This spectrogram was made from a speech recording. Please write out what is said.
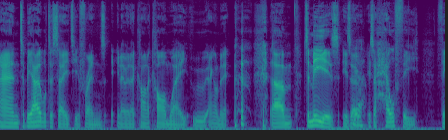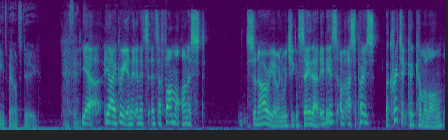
and to be able to say to your friends, you know, in a kind of calm way, "Ooh, hang on a minute," um, to me is is a yeah. is a healthy thing to be able to do. I think. Yeah, yeah, I agree, and and it's it's a far more honest scenario in which you can say that. It is, um, I suppose, a critic could come along.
